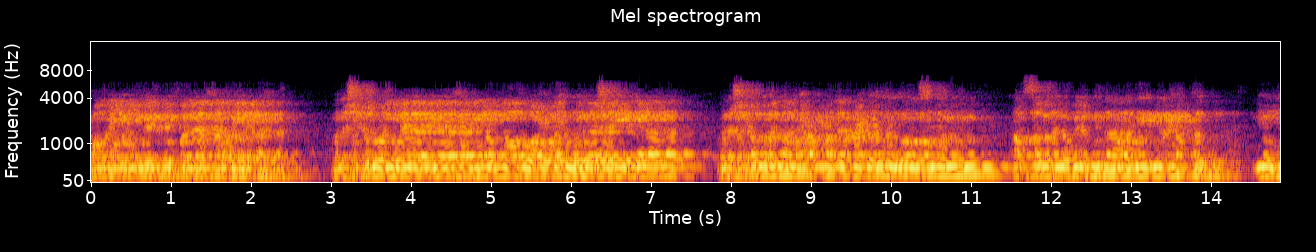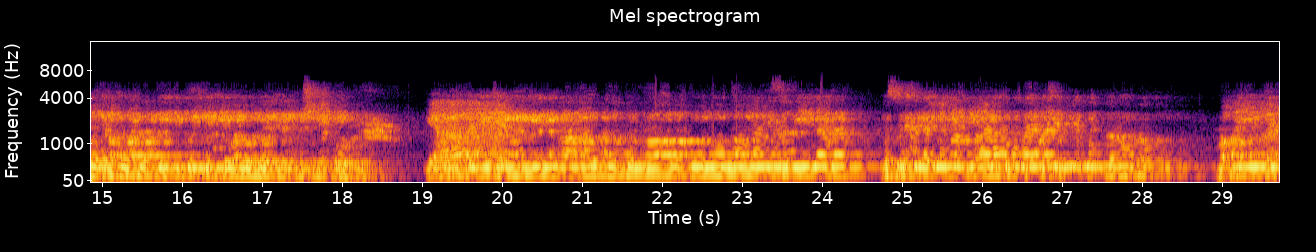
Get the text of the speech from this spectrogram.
ومن يضلله فلا هادي له. ونشهد أن لا إله إلا الله وحده لا شريك له. ونشهد أن محمدا عبده ورسوله. أرسله بالهدى ودين الحق ليظهره على الدين كله ولو كره المشركون. يا أيها الذين آمنوا اتقوا الله وقولوا قولا سديدا. يصلح لكم أعمالكم ويغفر لكم ذنوبكم. ومن يطع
